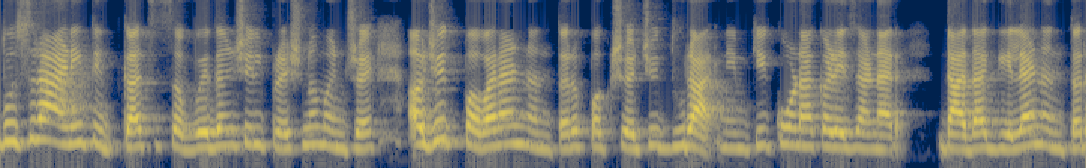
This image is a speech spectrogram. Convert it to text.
दुसरा आणि तितकाच संवेदनशील प्रश्न म्हणजे अजित पवारांनंतर पक्षाची धुरा नेमकी कोणाकडे जाणार? दादा गेल्यानंतर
